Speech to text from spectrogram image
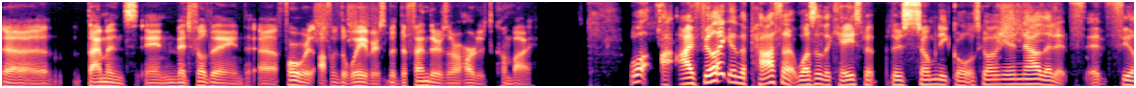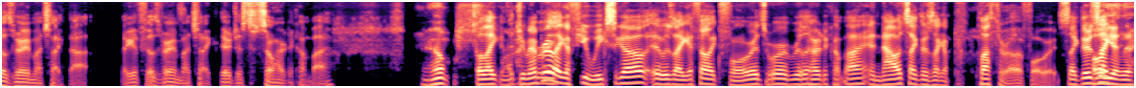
uh, diamonds in midfield and uh, forward off of the waivers, but defenders are harder to come by. Well, I feel like in the past that wasn't the case, but there's so many goals going in now that it it feels very much like that. Like it feels very much like they're just so hard to come by. Yep. But like, do you remember like a few weeks ago, it was like it felt like forwards were really hard to come by, and now it's like there's like a plethora of forwards. Like there's oh, like yeah,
